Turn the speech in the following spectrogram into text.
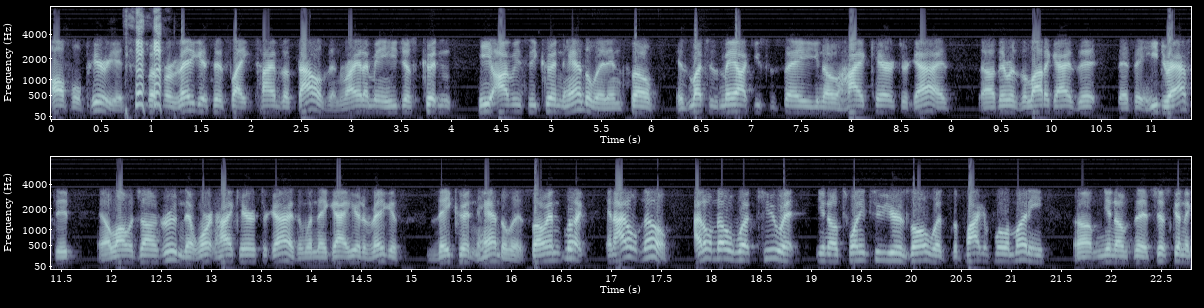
awful, period. but for Vegas, it's like times a thousand, right? I mean, he just couldn't he obviously couldn't handle it. And so, as much as Mayock used to say, you know, high character guys, uh, there was a lot of guys that, that, that he drafted, along with Jon Gruden, that weren't high character guys. And when they got here to Vegas, they couldn't handle it. So, and look, and I don't know. I don't know what Q at, you know, 22 years old with the pocket full of money, um, you know, that's just going to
